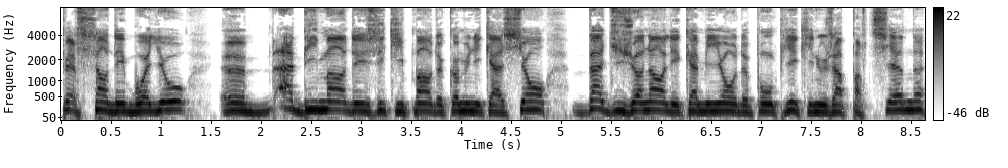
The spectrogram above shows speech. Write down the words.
perçant des boyaux, euh, habillement des équipements de communication, badigeonnant les camions de pompiers qui nous appartiennent,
